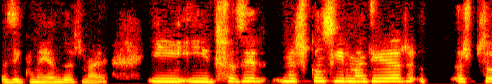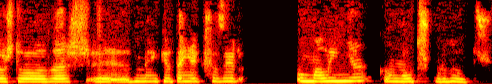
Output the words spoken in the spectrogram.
as encomendas, não é? E, e de fazer, mas conseguir manter as pessoas todas, eh, nem que eu tenha que fazer uma linha com outros produtos.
